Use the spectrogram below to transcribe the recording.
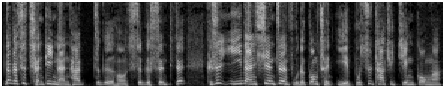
那个是陈定南他这个哈这个身体，可是宜兰县政府的工程也不是他去监工啊。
